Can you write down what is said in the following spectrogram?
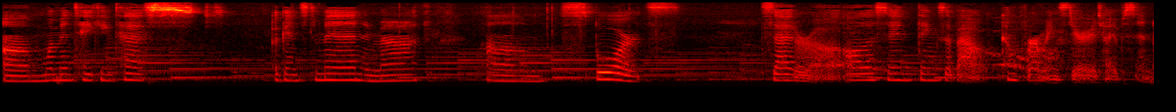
um, women taking tests against men in math, um, sports, etc. All the same things about confirming stereotypes and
